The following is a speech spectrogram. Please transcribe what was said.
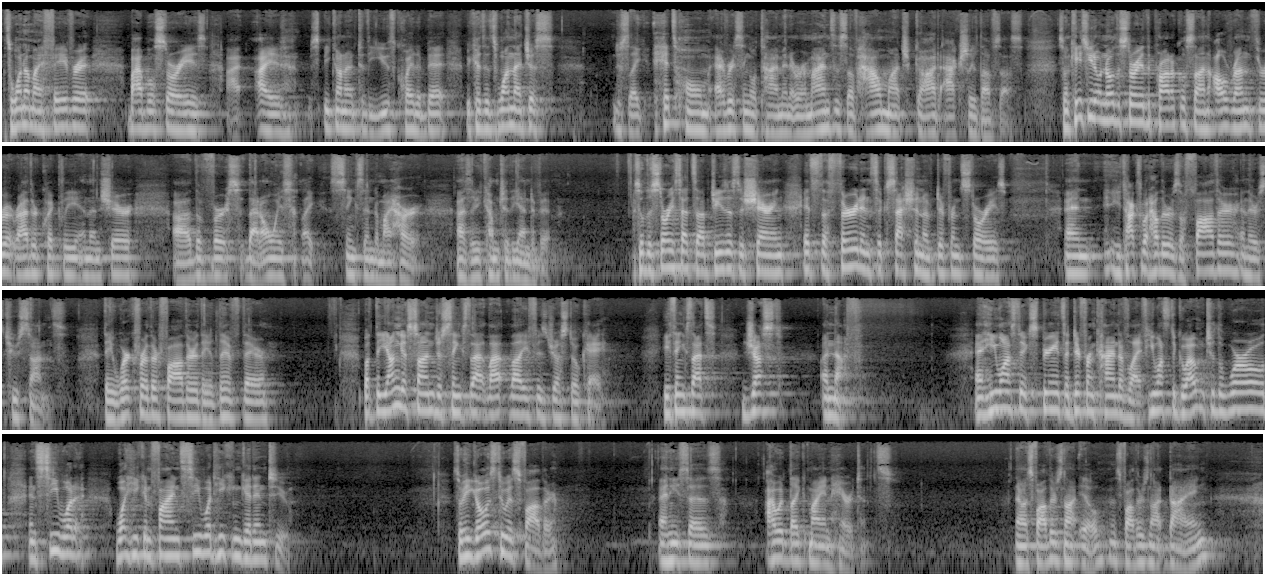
It's one of my favorite Bible stories. I, I speak on it to the youth quite a bit because it's one that just just like hits home every single time, and it reminds us of how much God actually loves us. So, in case you don't know the story of the prodigal son, I'll run through it rather quickly and then share uh, the verse that always like sinks into my heart as we come to the end of it. So the story sets up Jesus is sharing. It's the third in succession of different stories. And he talks about how there is a father and there's two sons. They work for their father, they live there. But the youngest son just thinks that life is just okay. He thinks that's just enough. And he wants to experience a different kind of life. He wants to go out into the world and see what, what he can find, see what he can get into. So he goes to his father and he says, I would like my inheritance. Now, his father's not ill, his father's not dying.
